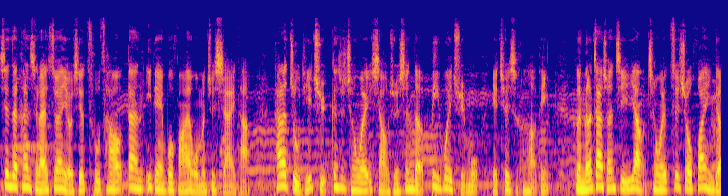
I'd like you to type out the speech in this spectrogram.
现在看起来虽然有些粗糙，但一点也不妨碍我们去喜爱它。它的主题曲更是成为小学生的必会曲目，也确实很好听，和《哪吒传奇》一样，成为最受欢迎的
